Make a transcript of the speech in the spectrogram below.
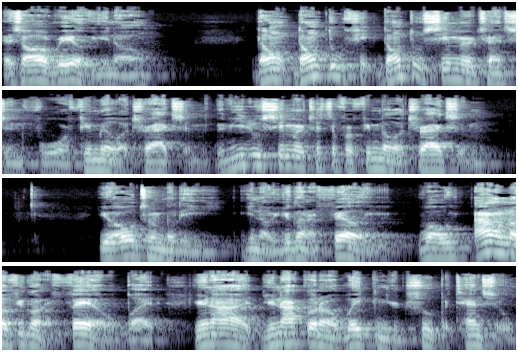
it's all real, you know. Don't don't do don't do semen retention for female attraction. If you do semen retention for female attraction, you're ultimately, you know, you're gonna fail well, I don't know if you're going to fail, but you're not you're not going to awaken your true potential.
